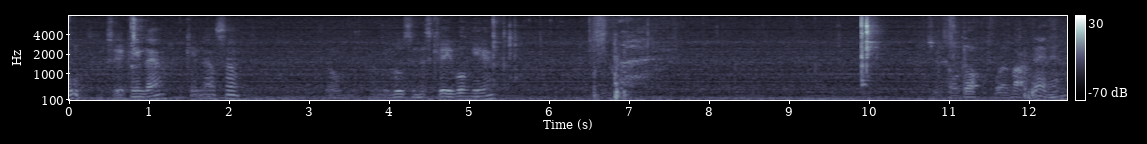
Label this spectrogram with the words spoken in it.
Ooh, see it came down? Came down some. So let me loosen this cable here. Just hold off before I lock that in.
